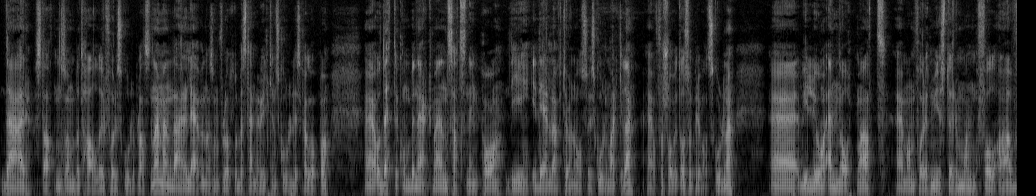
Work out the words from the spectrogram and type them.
det er staten som betaler for skoleplassene, men det er elevene som får lov til å bestemme hvilken skole de skal gå på. Eh, Og dette kombinert med en satsing på de ideelle aktørene også i skolemarkedet, eh, og for så vidt også privatskolene, vil jo ende opp med at man får et mye større mangfold av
